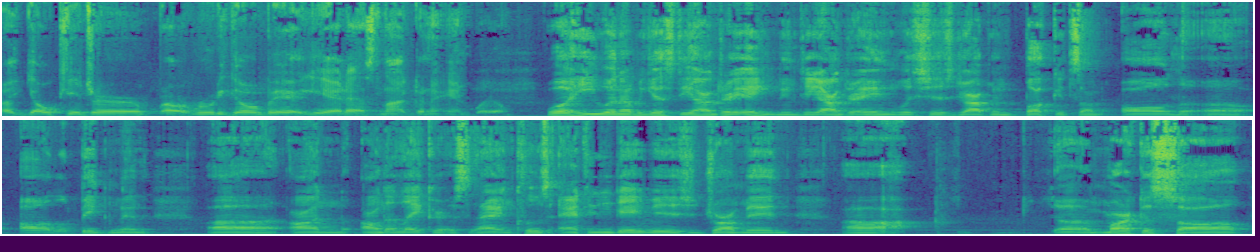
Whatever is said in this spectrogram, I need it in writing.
a Jokic or a Rudy Gobert, yeah, that's not going to end well. Well, he went up against DeAndre Ayton, and DeAndre Ayton was just dropping buckets on all the uh, all the big men uh, on on the Lakers. That includes Anthony Davis, Drummond, uh, uh, Marc Gasol,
